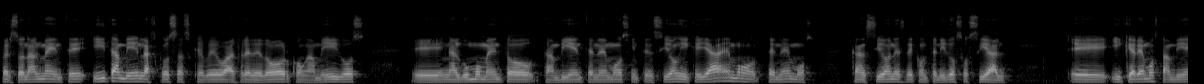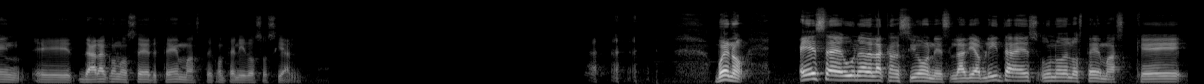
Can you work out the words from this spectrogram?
personalmente y también las cosas que veo alrededor con amigos. Eh, en algún momento también tenemos intención y que ya hemos, tenemos canciones de contenido social eh, y queremos también eh, dar a conocer temas de contenido social. bueno, esa es una de las canciones. La Diablita es uno de los temas que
